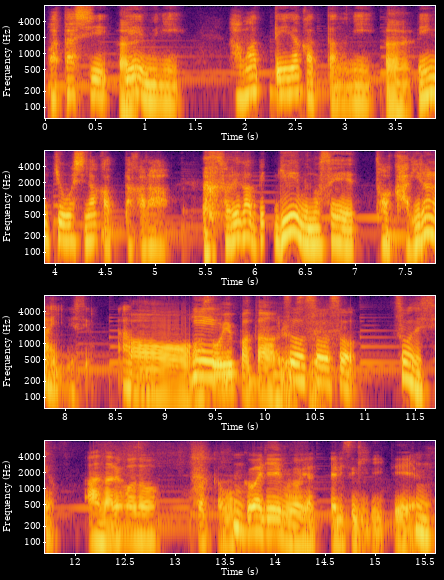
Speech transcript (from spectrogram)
私、はいゲームにハマっていなかったのに、はい。勉強しなかったから、それがべ ゲームのせいとは限らないですよ。あのあそういうパターンあるんですね。そうそうそう。そうですよ。あ、なるほど。そっか、僕はゲームをややりすぎていて、うん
